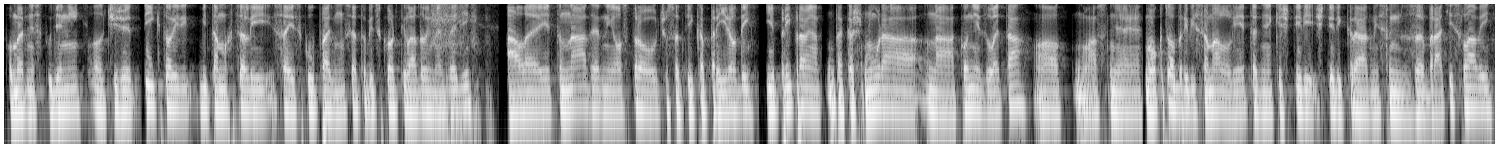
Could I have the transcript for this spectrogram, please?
pomerne studený. Čiže tí, ktorí by tam chceli sa ísť kúpať, musia to byť skôr tí ľadoví medvedi ale je to nádherný ostrov, čo sa týka prírody. Je pripravená taká šnúra na koniec leta. Vlastne v oktobri by sa malo lietať nejaké 4, 4 krát, myslím, z Bratislavy.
